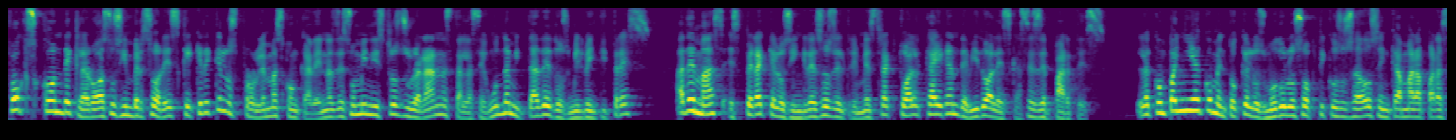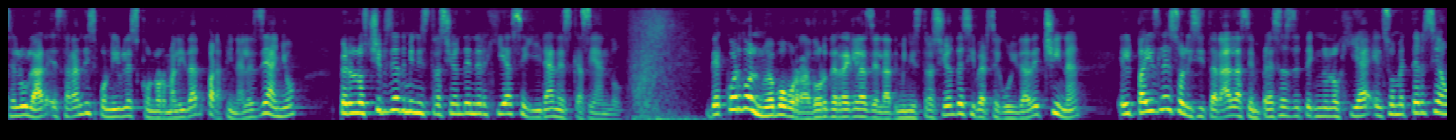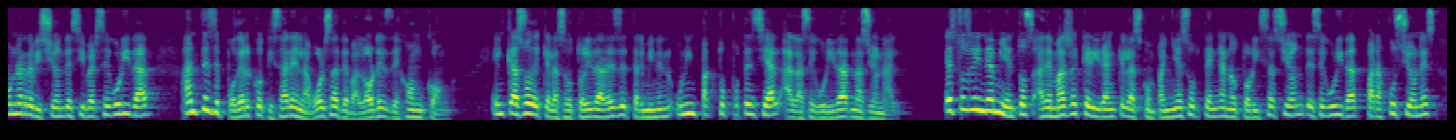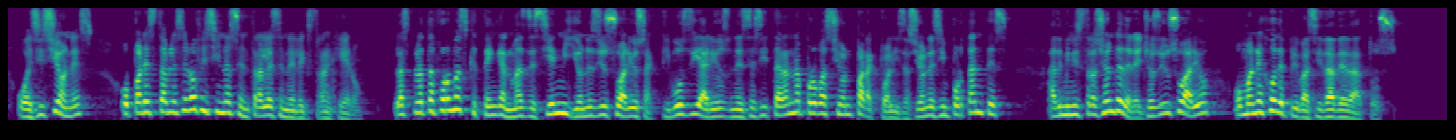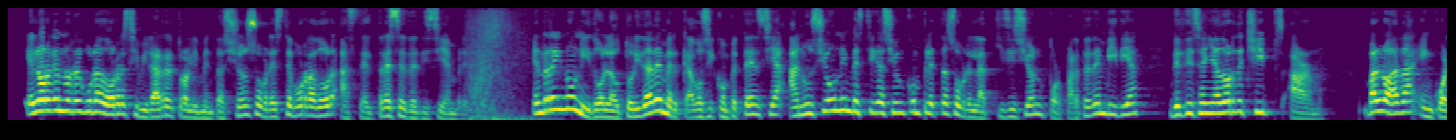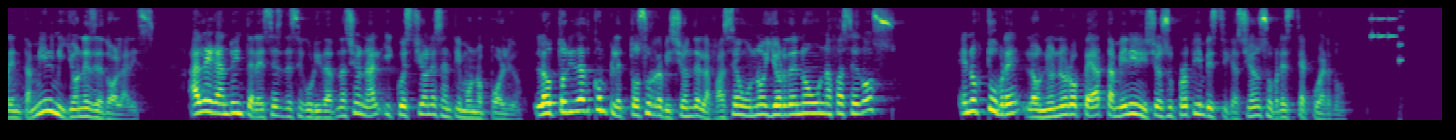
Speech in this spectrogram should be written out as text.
Foxconn declaró a sus inversores que cree que los problemas con cadenas de suministros durarán hasta la segunda mitad de 2023. Además, espera que los ingresos del trimestre actual caigan debido a la escasez de partes. La compañía comentó que los módulos ópticos usados en cámara para celular estarán disponibles con normalidad para finales de año, pero los chips de administración de energía seguirán escaseando. De acuerdo al nuevo borrador de reglas de la Administración de Ciberseguridad de China, el país le solicitará a las empresas de tecnología el someterse a una revisión de ciberseguridad antes de poder cotizar en la Bolsa de Valores de Hong Kong, en caso de que las autoridades determinen un impacto potencial a la seguridad nacional. Estos lineamientos además requerirán que las compañías obtengan autorización de seguridad para fusiones o escisiones o para establecer oficinas centrales en el extranjero. Las plataformas que tengan más de 100 millones de usuarios activos diarios necesitarán aprobación para actualizaciones importantes, administración de derechos de usuario o manejo de privacidad de datos. El órgano regulador recibirá retroalimentación sobre este borrador hasta el 13 de diciembre. En Reino Unido, la Autoridad de Mercados y Competencia anunció una investigación completa sobre la adquisición por parte de Nvidia del diseñador de chips ARM, valuada en 40 mil millones de dólares, alegando intereses de seguridad nacional y cuestiones antimonopolio. La autoridad completó su revisión de la fase 1 y ordenó una fase 2. En octubre, la Unión Europea también inició su propia investigación sobre este acuerdo.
